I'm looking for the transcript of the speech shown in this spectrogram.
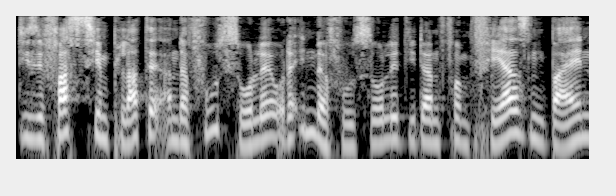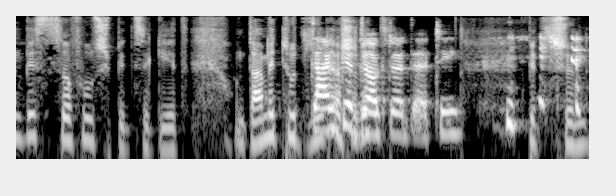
diese Faszienplatte an der Fußsohle oder in der Fußsohle, die dann vom Fersenbein bis zur Fußspitze geht. Und damit tut jeder Danke, Schritt. Dr. Detti. Bitteschön.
